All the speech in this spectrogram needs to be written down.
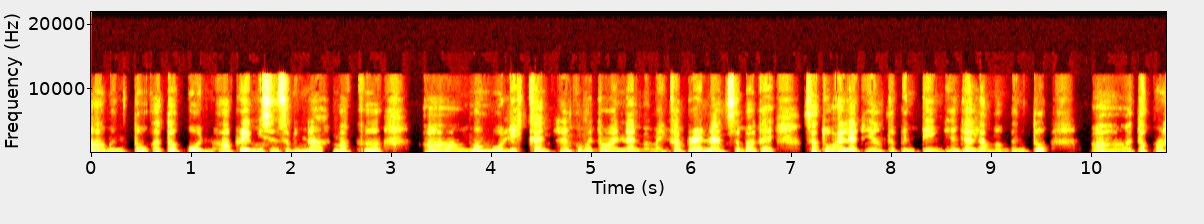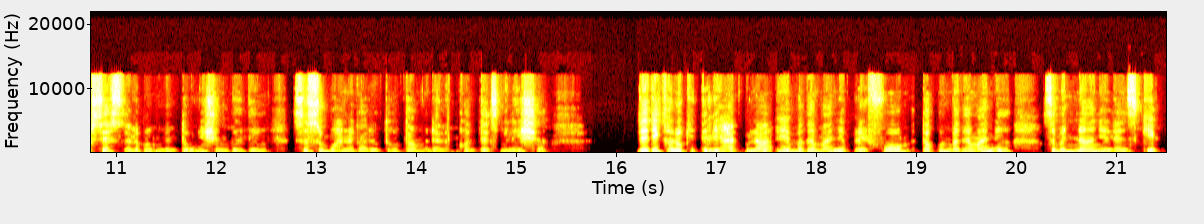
uh, bentuk ataupun uh, premis yang sebenar maka uh, membolehkan ya, kewartawanan memainkan peranan sebagai satu alat yang terpenting ya, dalam membentuk uh, atau proses dalam membentuk nation building sesebuah negara terutama dalam konteks Malaysia. Jadi kalau kita lihat pula eh, bagaimana platform ataupun bagaimana sebenarnya landscape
